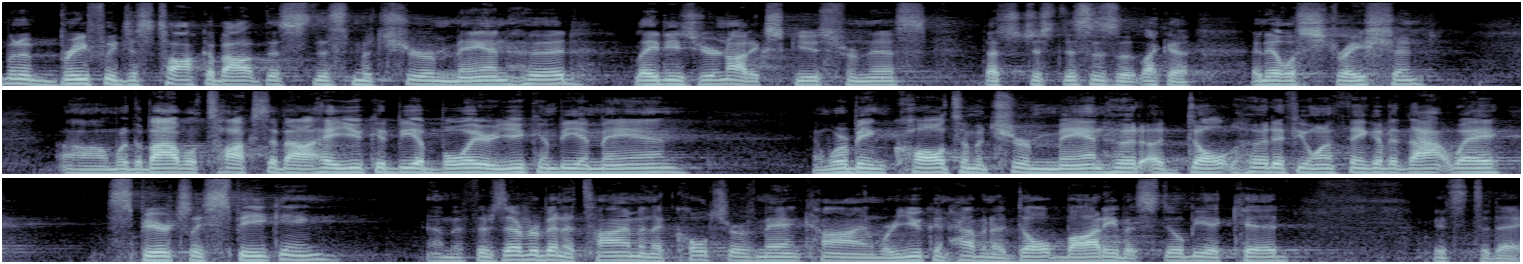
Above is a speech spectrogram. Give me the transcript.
I'm going to briefly just talk about this, this mature manhood. Ladies, you're not excused from this. That's just, this is a, like a, an illustration um, where the Bible talks about, hey, you could be a boy or you can be a man. And we're being called to mature manhood, adulthood, if you want to think of it that way, spiritually speaking. Um, if there's ever been a time in the culture of mankind where you can have an adult body but still be a kid, it's today.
